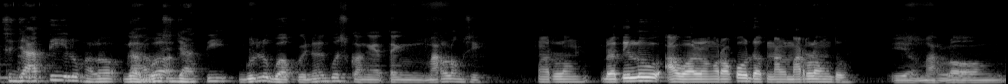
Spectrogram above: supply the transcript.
sejati lu kalau Enggak, tahu gua- sejati Gue dulu gue akuin aja gue suka ngeteng Marlong sih. Marlong. Berarti lu awal ngerokok udah kenal Marlong tuh. Iya Marlong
